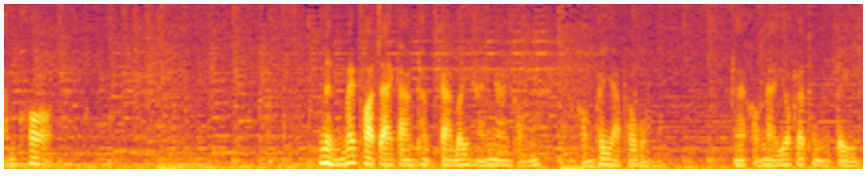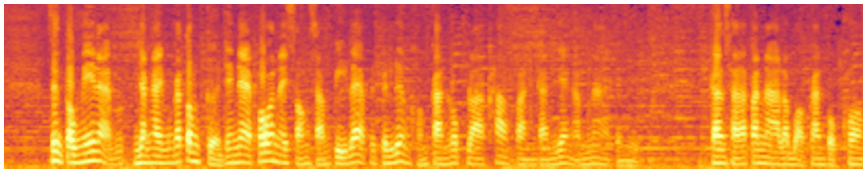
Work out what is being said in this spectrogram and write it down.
3 ข้อ หนึ่งไม่พอใจการการบริหารงานของของพยาพหลนะของนายกรัฐมนตรี ซึ่งตรงนี้นะ่ะยังไงมันก็ต้องเกิดแน่ๆเพราะว่าใน2องสามปีแรกเป็นเรื่องของการลบราค่าฟันการแย่งอำนาจกันอยู่การสถาปนาระบอบการปกครอง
